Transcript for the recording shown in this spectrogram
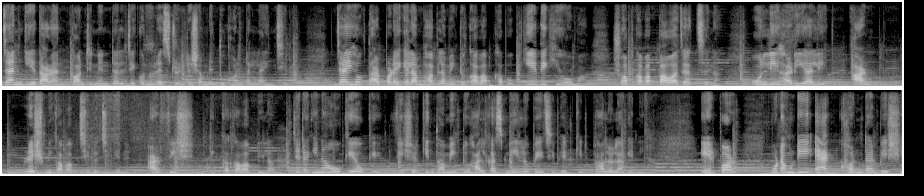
যান, গিয়ে দাঁড়ান। কন্টিনেন্টাল যে কোনো রেস্টুরেন্টের সামনে দু ঘণ্টার লাইন ছিল। যাই হোক, তারপরে গেলাম, ভাবলাম একটু কাবাব খাব। গিয়ে দেখি, ও মা, সব কাবাব পাওয়া যাচ্ছে না। অনলি হরিয়ালি আর রেশমি কাবাব ছিল চিকেনের আর ফিশ টিক্কা কাবাব দিলাম, যেটা কিনা ওকে ওকে ফিশের কিন্তু আমি একটু হালকা স্মেলও পেয়েছি ভেটকির, ভালো লাগেনি। এরপর মোটামুটি এক ঘণ্টার বেশি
